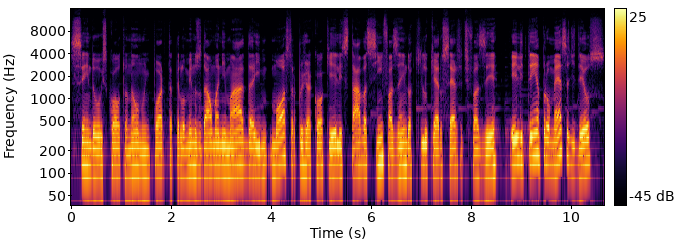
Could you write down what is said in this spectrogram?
sendo escolta ou não, não importa, pelo menos dá uma animada e mostra para o Jacó que ele estava sim fazendo aquilo que era o certo de fazer. Ele tem a promessa de Deus,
